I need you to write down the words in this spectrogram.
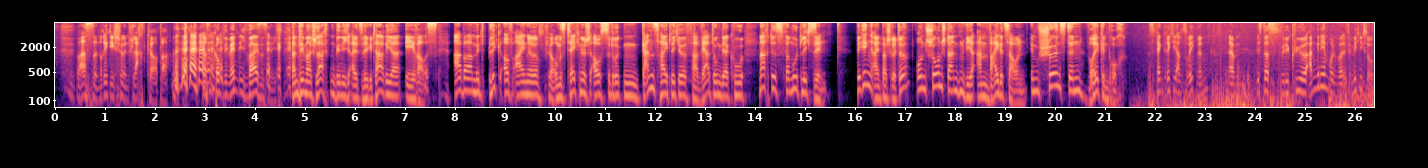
Was, einen richtig schönen Schlachtkörper. das ist ein Kompliment, ich weiß es nicht. Beim Thema Schlachten bin ich als Vegetarier eh raus. Aber mit Blick auf eine, ja, um es technisch auszudrücken, ganzheitliche Verwertung der Kuh macht es vermutlich Sinn. Wir gingen ein paar Schritte und schon standen wir am Weidezaun im schönsten Wolkenbruch. Es fängt richtig an zu regnen. Ähm, ist das für die Kühe angenehm oder für mich nicht so?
